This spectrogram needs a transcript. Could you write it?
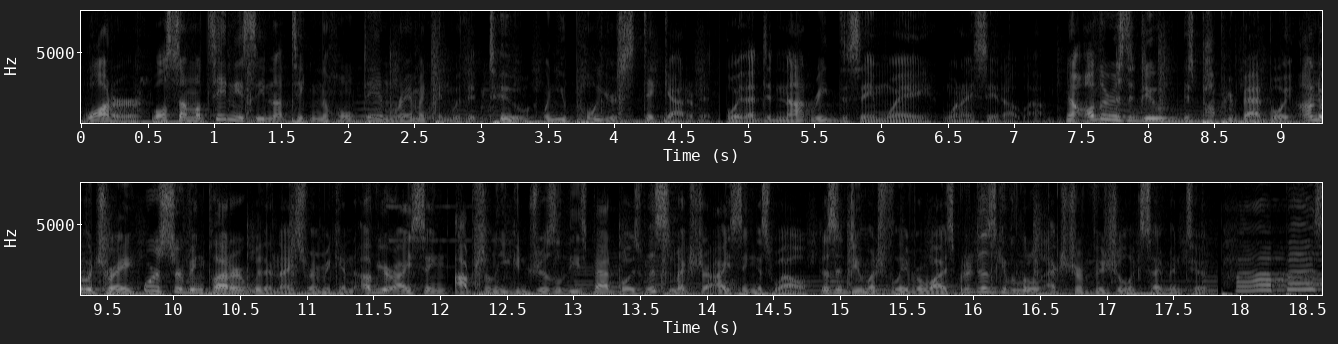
water, while simultaneously not taking the whole damn ramekin with it too when you pull your stick out of it. Boy, that did not read the same way when I say it out loud. Now, all there is to do is pop your bad boy onto a tray or a serving platter with a nice ramekin of your icing. Optionally, you can drizzle these bad boys with some extra icing as well. Doesn't do much flavor wise, but it does give a little extra visual excitement to Papa's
